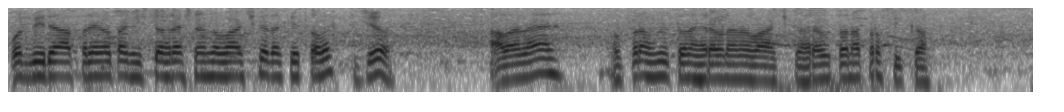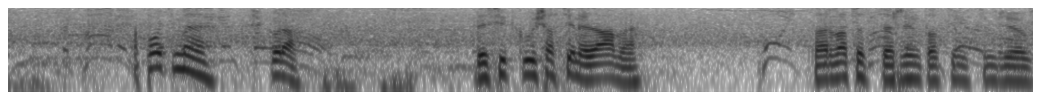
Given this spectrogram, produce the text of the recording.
pod videa, no tak když to hraješ na nováčka, tak je to lehký, že jo? Ale ne, opravdu to nehraju na nováčka, hraju to na profika. A pojďme, škoda. Desítku už asi nedáme. Za 20 vteřin to si myslím, že už,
